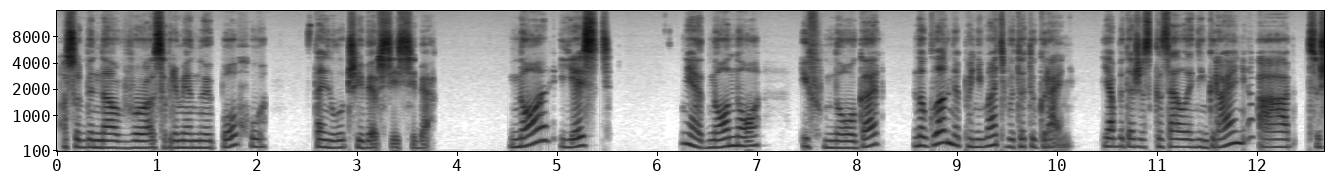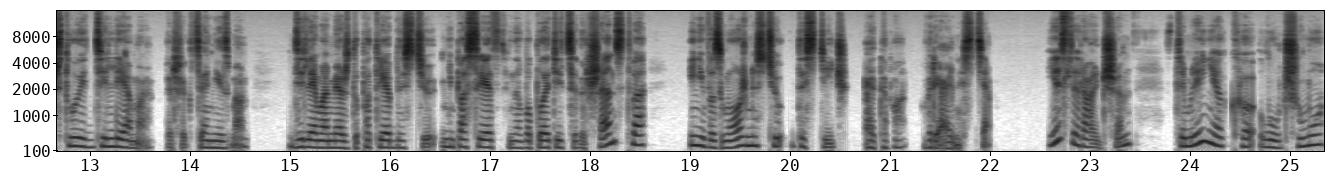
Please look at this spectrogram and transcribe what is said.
Особенно в современную эпоху стань лучшей версией себя. Но есть не одно но, их много, но главное понимать вот эту грань. Я бы даже сказала не грань, а существует дилемма перфекционизма. Дилемма между потребностью непосредственно воплотить совершенство и невозможностью достичь этого в реальности. Если раньше стремление к лучшему,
